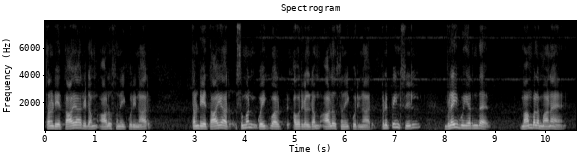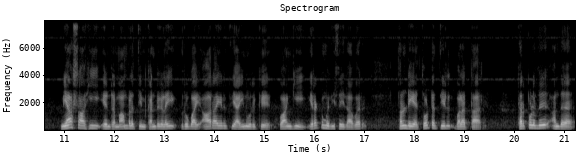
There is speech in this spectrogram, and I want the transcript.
தன்னுடைய தாயாரிடம் ஆலோசனை கூறினார். தன்னுடைய தாயார் சுமன் கொய்க்வாட் அவர்களிடம் ஆலோசனை கூறினார். பிலிப்பைன்ஸில் விலை உயர்ந்த மாம்பழமான மியாசாகி என்ற மாம்பழத்தின் கன்றுகளை ரூபாய் ஆறாயிரத்தி ஐநூறுக்கு வாங்கி இறக்குமதி செய்த அவர் தன்னுடைய தோட்டத்தில் வளர்த்தார். தற்பொழுது அந்த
